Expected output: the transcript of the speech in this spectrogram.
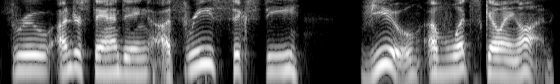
through understanding a 360 view of what's going on.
